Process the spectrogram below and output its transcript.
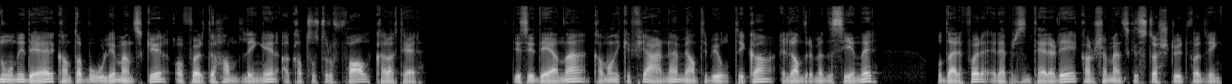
Noen ideer kan ta bolig i mennesker og føre til handlinger av katastrofal karakter. Disse ideene kan man ikke fjerne med antibiotika eller andre medisiner, og derfor representerer de kanskje menneskets største utfordring.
